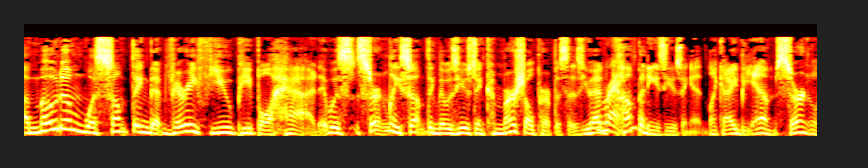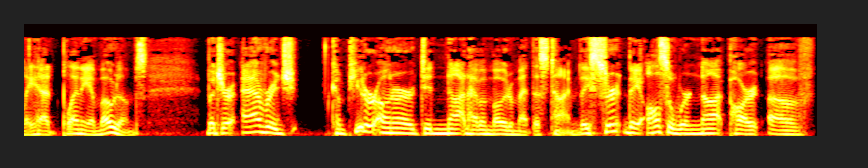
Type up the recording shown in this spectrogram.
a modem was something that very few people had. It was certainly something that was used in commercial purposes. You had Right. companies using it, like IBM certainly had plenty of modems, but your average computer owner did not have a modem at this time. They cert- they also were not part of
